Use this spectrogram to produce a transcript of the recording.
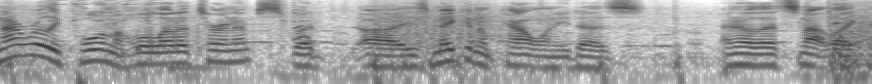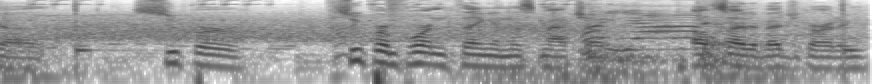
Not really pulling a whole lot of turnips, but uh, he's making them count when he does. I know that's not like a super, super important thing in this matchup outside of edge guarding,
